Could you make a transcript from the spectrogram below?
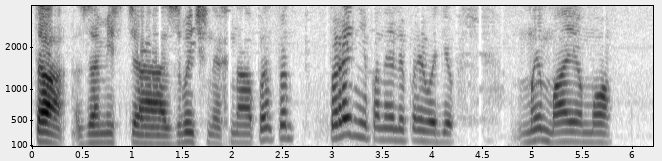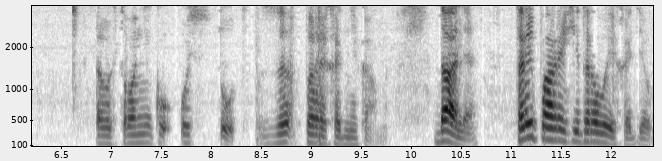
Та замість звичних на пе- пе- передній панелі приводів ми маємо електроніку ось тут з переходниками. Далі. Три пари гідровиходів.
